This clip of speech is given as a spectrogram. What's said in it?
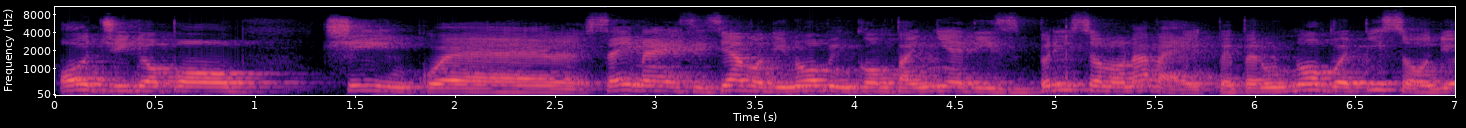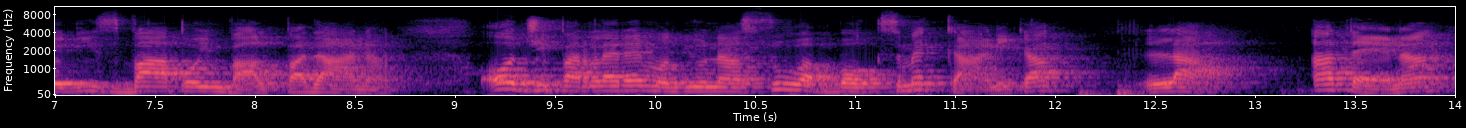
Oggi dopo 5-6 mesi siamo di nuovo in compagnia di Sbrisolona Vape per un nuovo episodio di Svapo in Val Padana. Oggi parleremo di una sua box meccanica, la Atena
